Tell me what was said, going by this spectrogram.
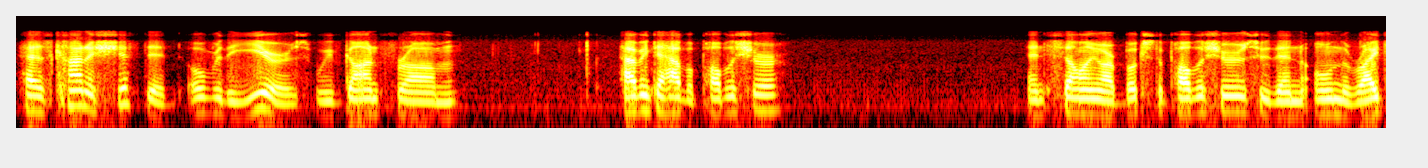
has kind of shifted over the years. We've gone from having to have a publisher and selling our books to publishers who then own the rights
